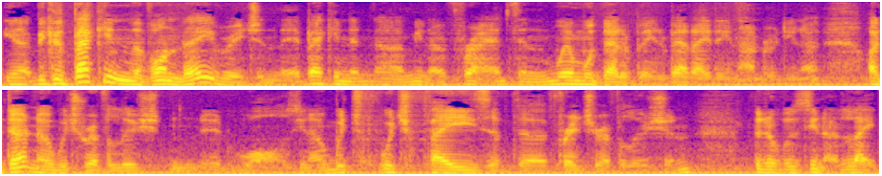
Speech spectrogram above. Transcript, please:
you know, because back in the Vendée region there, back in um, you know France, and when would that have been? About eighteen hundred. You know, I don't know which revolution it was. You know, which which phase of the French Revolution, but it was you know late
